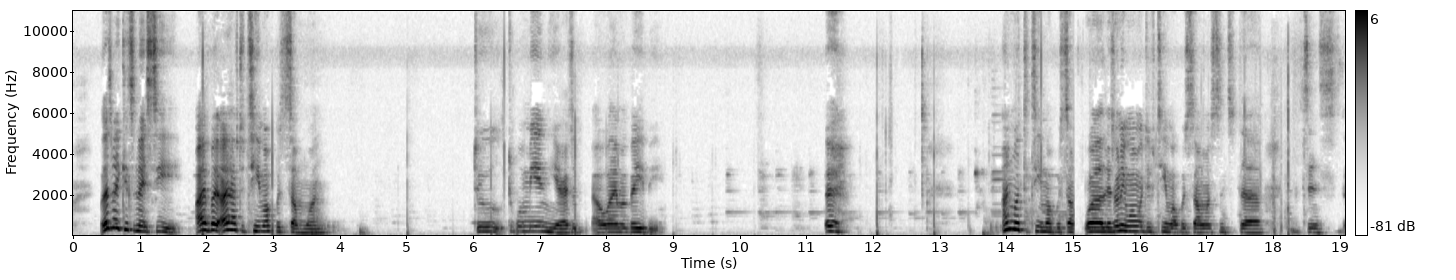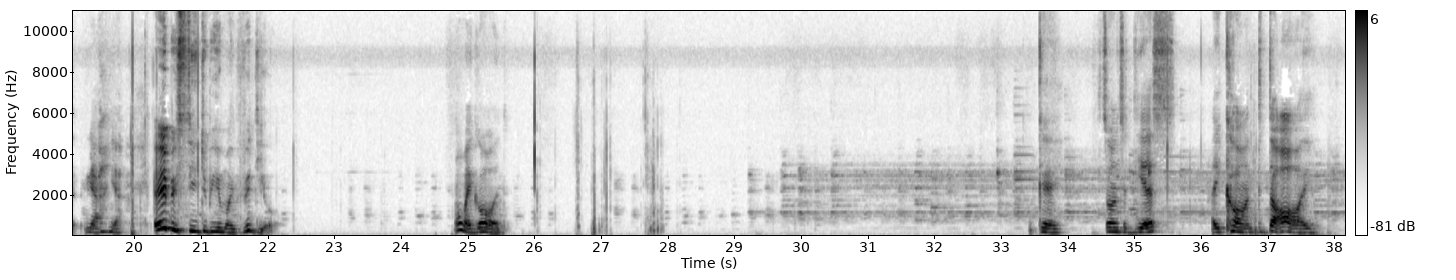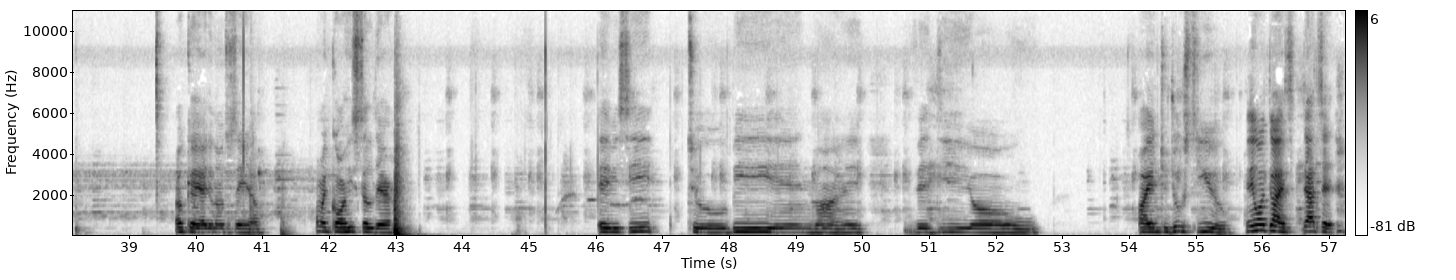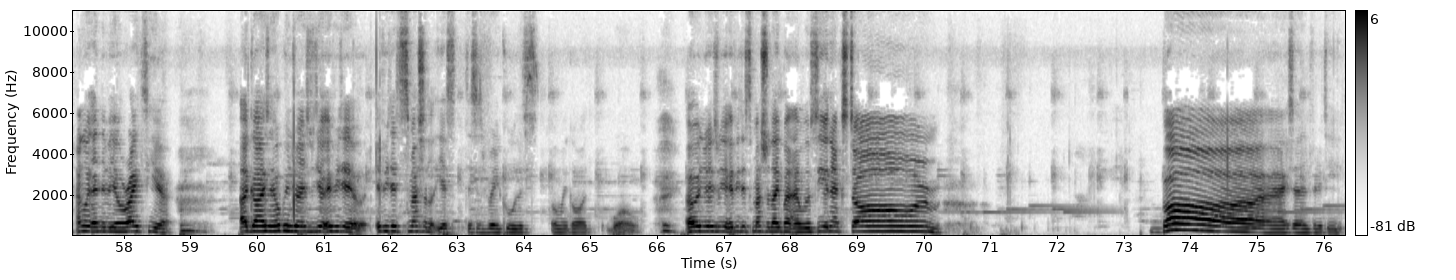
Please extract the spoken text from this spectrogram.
Let's make it an AC. I but I have to team up with someone to to put me in here as a I'm a baby. Ugh. I'm going to team up with someone. Well, there's only one way to team up with someone since the since the, yeah yeah ABC to be in my video. Oh my god. Okay. Someone said yes. I can't die. Okay, I don't know what to say now. Oh my god, he's still there. ABC to be in my video. I introduced you. You know what, guys? That's it. I'm going to end the video right here. Uh, guys, I hope you enjoyed this video. If you did, if you did, smash the yes. This is very cool. This oh my god, whoa. Oh, Video. If you did, smash the like button, and we'll see you next time. Bye. I said infinity.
